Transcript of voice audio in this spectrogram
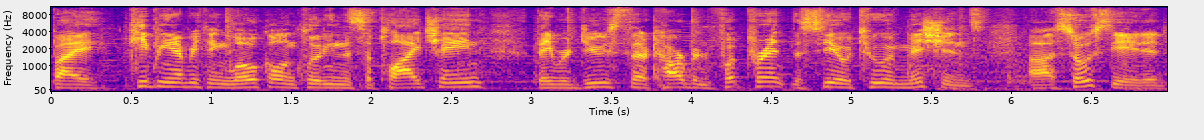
By keeping everything local, including the supply chain, they reduce the carbon footprint, the CO2 emissions uh, associated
